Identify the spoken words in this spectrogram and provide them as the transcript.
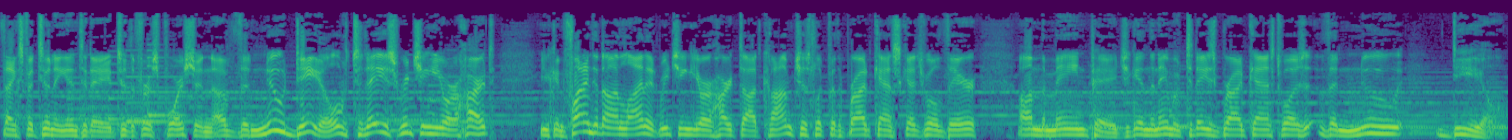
Thanks for tuning in today to the first portion of the New Deal. Today's Reaching Your Heart. You can find it online at reachingyourheart.com. Just look for the broadcast schedule there on the main page. Again, the name of today's broadcast was The New Deal.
